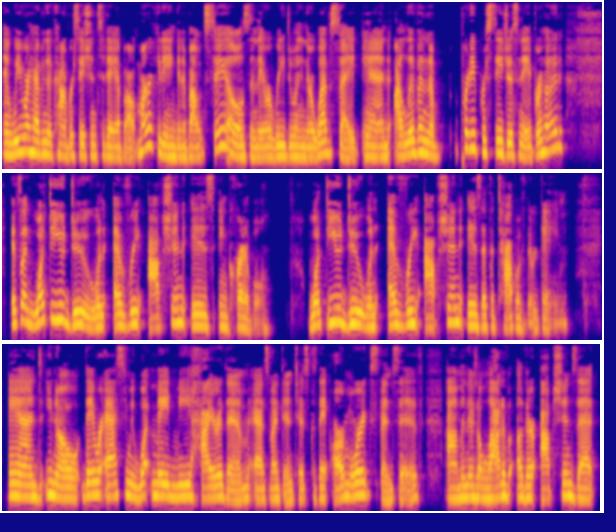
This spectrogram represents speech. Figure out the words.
And we were having a conversation today about marketing and about sales and they were redoing their website. And I live in a pretty prestigious neighborhood. It's like, what do you do when every option is incredible? What do you do when every option is at the top of their game? And, you know, they were asking me what made me hire them as my dentist because they are more expensive. Um, and there's a lot of other options that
